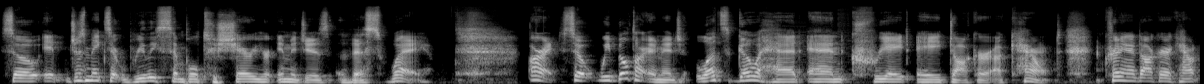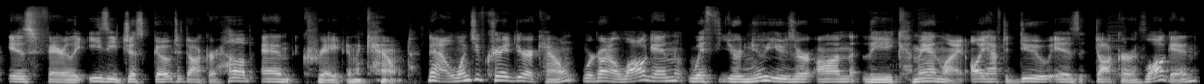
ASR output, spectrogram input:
So it just makes it really simple to share your images this way. All right, so we built our image. Let's go ahead and create a Docker account. Creating a Docker account is fairly easy. Just go to Docker Hub and create an account. Now, once you've created your account, we're going to log in with your new user on the command line. All you have to do is Docker login.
